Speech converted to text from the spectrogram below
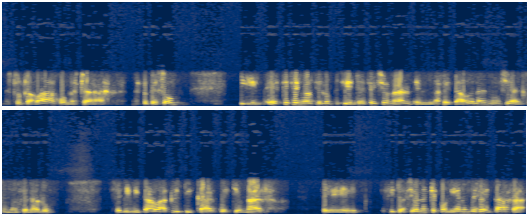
nuestro trabajo, nuestra, nuestro tesón, y este señor, siendo presidente seccional, el afectado de la denuncia, el señor Gerardo, se limitaba a criticar, cuestionar eh, situaciones que ponían en desventaja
